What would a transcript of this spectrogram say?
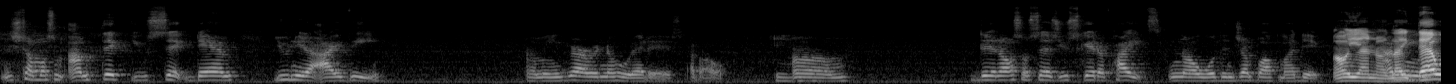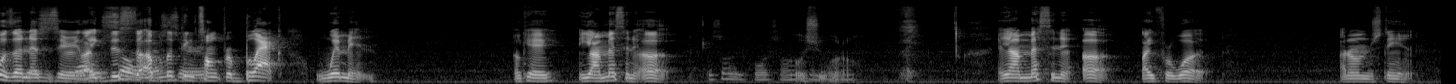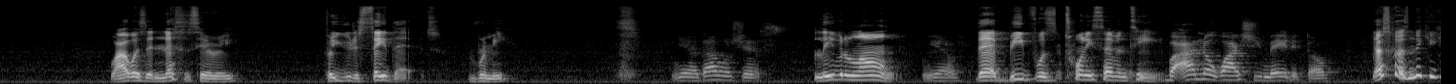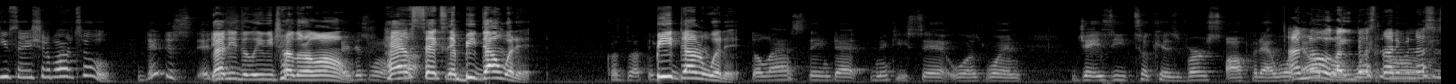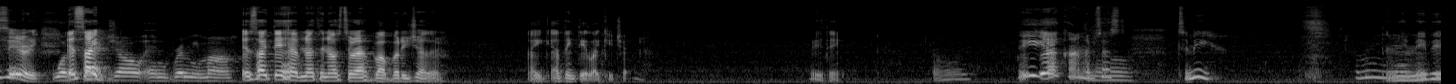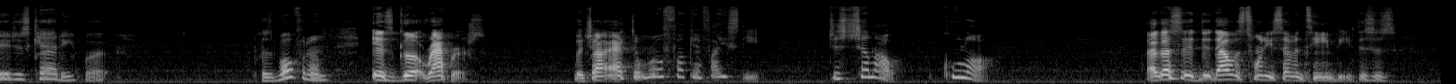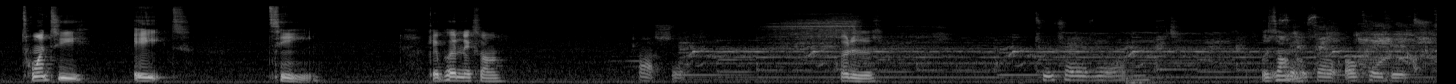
She's talking about some. I'm thick, you sick. Damn, you need an IV. I mean, you already know who that is about. Yeah. Um. Then also says you scared of heights. No, well then jump off my dick. Oh yeah, no, I like mean, that was unnecessary. that like was this so is an uplifting song for black women. Okay, and y'all messing it up. It's only four songs. Oh shoot, hold on. And y'all messing it up. Like for what? I don't understand. Why was it necessary for you to say that, Remy? Yeah, that was just Leave it alone. yeah. That beef was 2017. But I know why she made it though. That's because Nicki keeps saying shit about her too. They just Y'all need to leave each other alone. They just wanna Have sex and be done with it. Cause I think Be done with it. the last thing that Nicki said was when Jay Z took his verse off of that one. I know, like that's with, not even um, necessary. With It's Fat like Joe and Remy Ma. it's like they have nothing else to rap about but each other. Like I think they like each other. What do you think? Um, They got kind of obsessed know. to me. I mean, I mean, maybe they just catty, but because both of them is good rappers, but y'all acting real fucking feisty. Just chill out, cool off. Like I said, that was 2017 beef. This is 2018. Okay, play the next song. Oh shit. What is this? Chainz new album. What song? It's on Okay Bitch.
